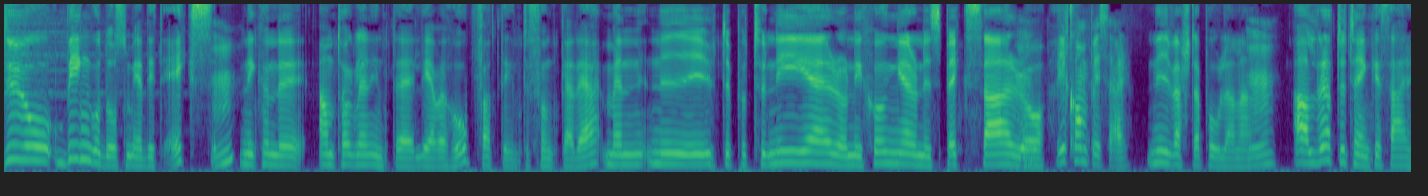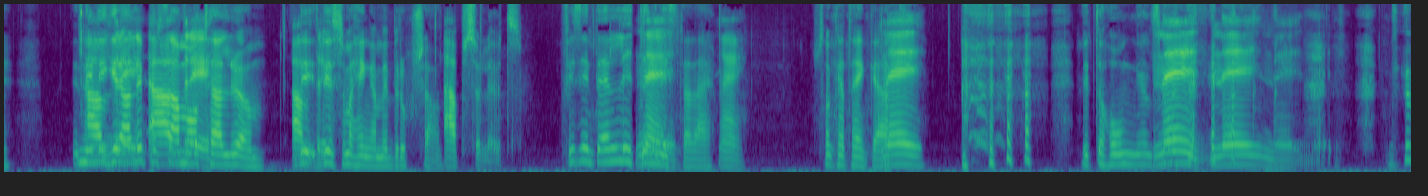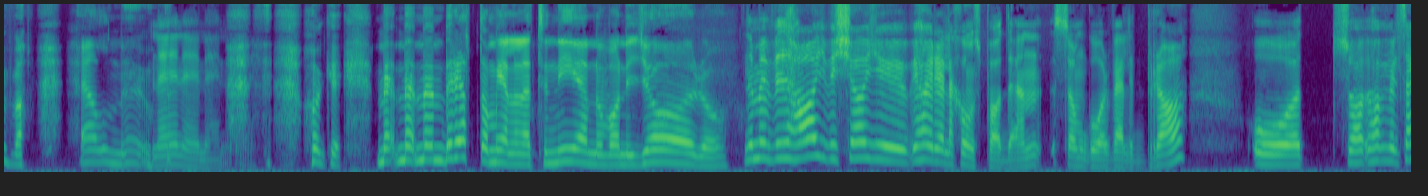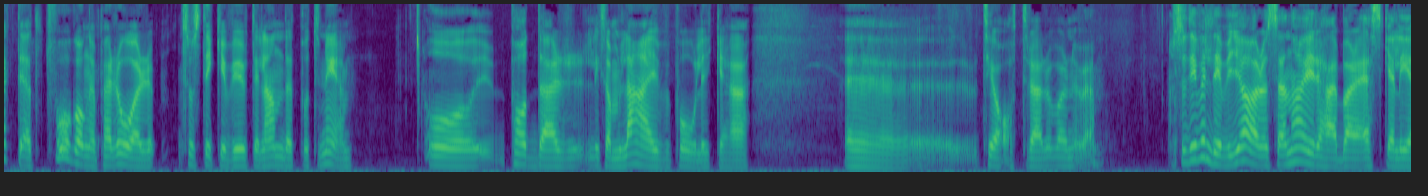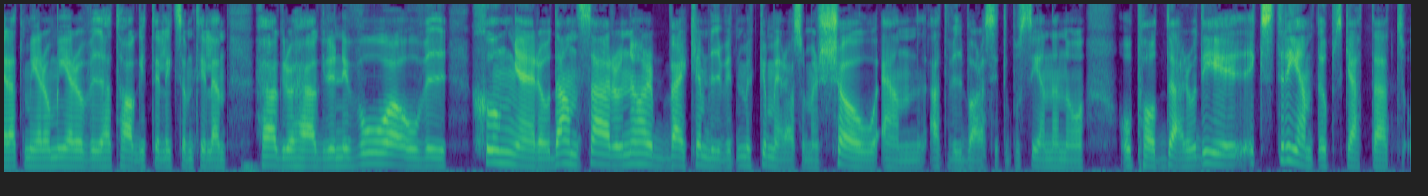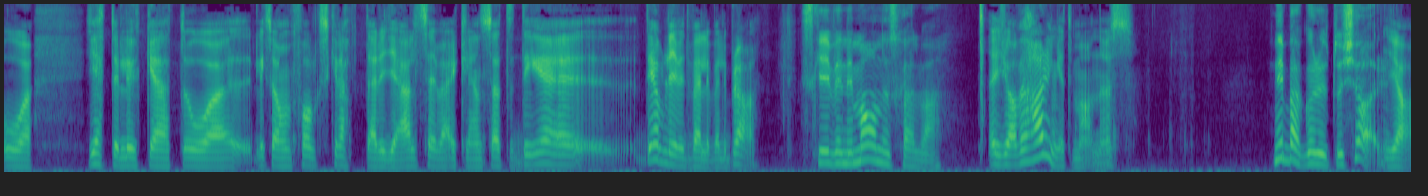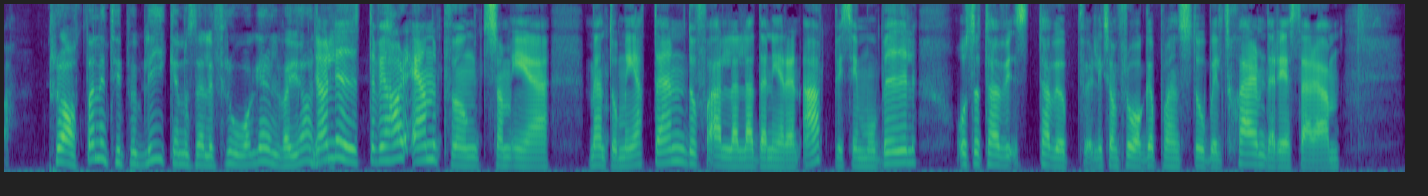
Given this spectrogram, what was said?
Du och Bingo då som är ditt ex, ni kunde antagligen inte leva ihop för att det inte funkade. Men ni är ute på turnéer och ni sjunger och ni spexar och Vi är kompisar. ni är värsta polarna. Aldrig att du tänker så här. ni Aldrig, ligger aldrig på samma aldrig. hotellrum. Det, det är som att hänga med brorsan. Absolut. Finns inte en liten Nej. lista där Nej. som kan tänka Nej. lite hångel? så. Nej, nej, nej, nej. Du bara, hell no. Nej, nej, nej, nej. Okej, men, men, men berätta om hela den här turnén och vad ni gör och Nej men vi har ju, vi kör ju, vi har ju relationspodden som går väldigt bra. Och så har vi väl sagt det att två gånger per år så sticker vi ut i landet på turné. Och poddar liksom live på olika eh, teatrar och vad det nu är. Så det är väl det vi gör och sen har ju det här bara eskalerat mer och mer och vi har tagit det liksom till en högre och högre nivå och vi sjunger och dansar och nu har det verkligen blivit mycket mer som en show än att vi bara sitter på scenen och, och poddar och det är extremt uppskattat och jättelyckat och liksom folk skrattar ihjäl sig verkligen så att det, det har blivit väldigt, väldigt bra. skriver ni manus själva? Ja, vi har inget manus. Ni bara går ut och kör? Ja. Pratar ni till publiken och ställer frågor eller vad gör ni? Ja lite, vi har en punkt som är mentometern. Då får alla ladda ner en app i sin mobil och så tar vi, tar vi upp liksom frågor på en storbildsskärm där det är så här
